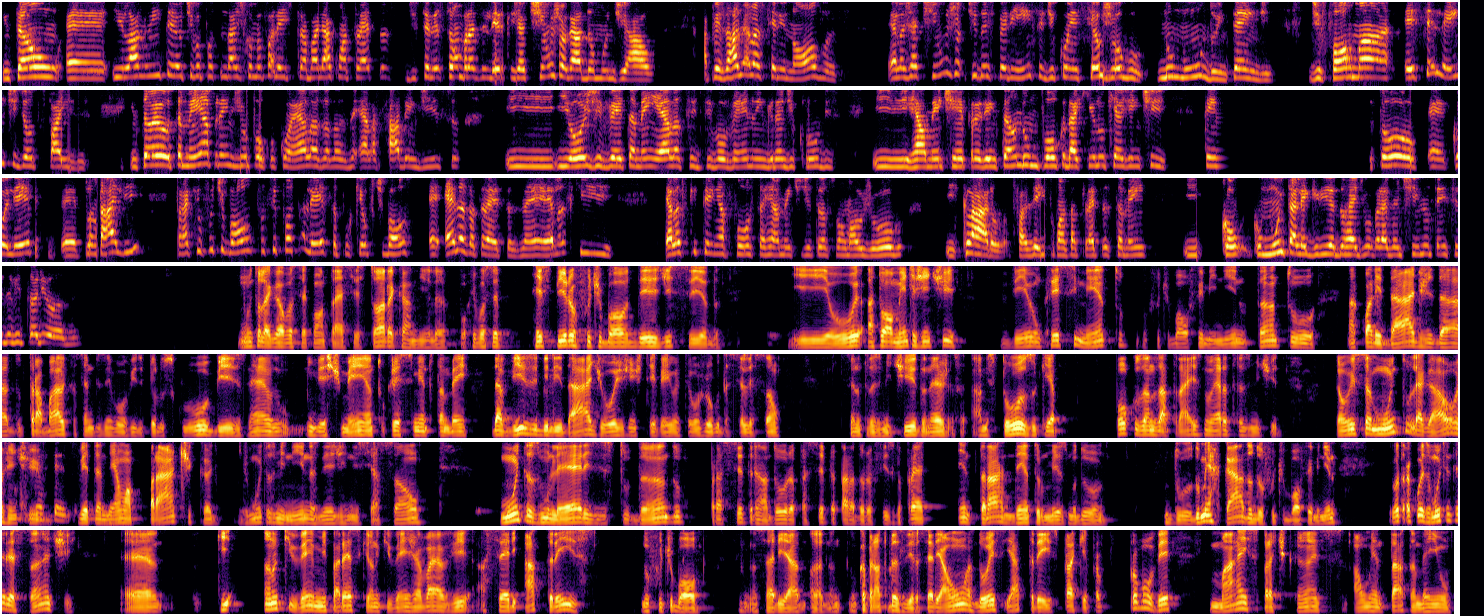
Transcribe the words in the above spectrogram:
Então, é, e lá no Inter eu tive a oportunidade, como eu falei, de trabalhar com atletas de seleção brasileira que já tinham jogado o Mundial. Apesar de elas serem novas, elas já tinham tido a experiência de conhecer o jogo no mundo, entende? De forma excelente de outros países. Então, eu também aprendi um pouco com elas, elas, elas sabem disso. E, e hoje ver também elas se desenvolvendo em grandes clubes e realmente representando um pouco daquilo que a gente tentou é, colher, é, plantar ali para que o futebol se fortaleça, porque o futebol é, é, das atletas, né? Elas que elas que têm a força realmente de transformar o jogo e claro fazer isso com as atletas também e com, com muita alegria do Red Bull Bragantino tem sido vitorioso. Muito legal você contar essa história, Camila, porque você respira o futebol desde cedo. E atualmente a gente vê um crescimento no futebol feminino, tanto na qualidade da, do trabalho que está sendo desenvolvido pelos clubes, né, o investimento, o crescimento também da visibilidade. Hoje a gente teve aí um jogo da seleção sendo transmitido, né, amistoso, que há poucos anos atrás não era transmitido. Então isso é muito legal, a gente vê também uma prática de muitas meninas desde a iniciação, muitas mulheres estudando para ser treinadora, para ser preparadora física, para entrar dentro mesmo do, do, do mercado do futebol feminino. E outra coisa muito interessante é que ano que vem, me parece que ano que vem já vai haver a série A3 no futebol, na série A, no Campeonato Brasileiro, série A1, A2 e A3. Para quê? Para promover mais praticantes, aumentar também o,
